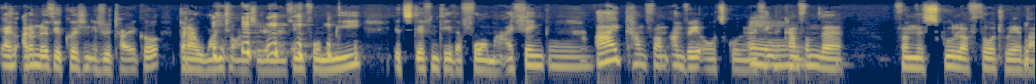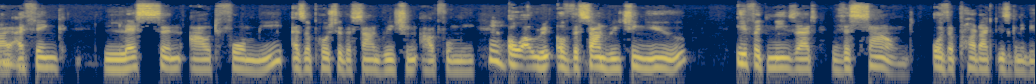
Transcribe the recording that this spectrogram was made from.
I, I don't know if your question is rhetorical, but I want to answer it. I think for me, it's definitely the former. I think Mm. I come from. I'm very old school, and I think I come Mm. from the from the school of thought whereby I think lesson out for me as opposed to the sound reaching out for me, Hmm. or of the sound reaching you, if it means that the sound or the product is going to be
